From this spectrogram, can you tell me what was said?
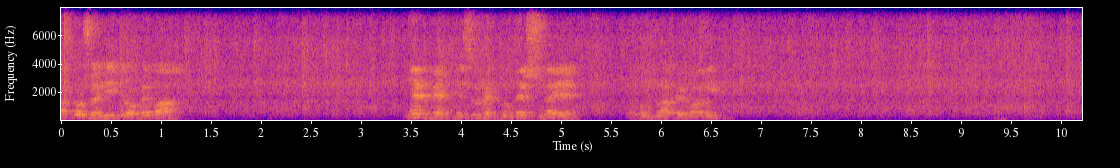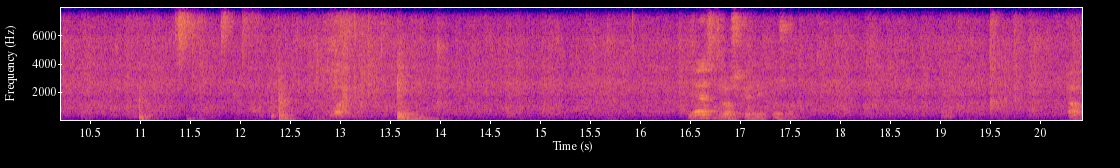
A korzeni trochę ma. Nie wiem jak nie słychać, bo deszcz leje, tą blachę wali. Jest troszkę tych korzonów. O.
